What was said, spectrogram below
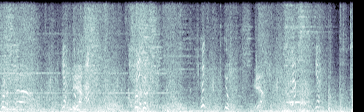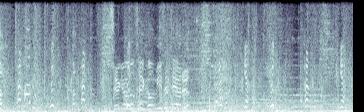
それやっ成果を見せてやる。それやふっはっや。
